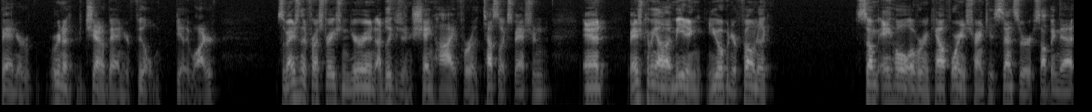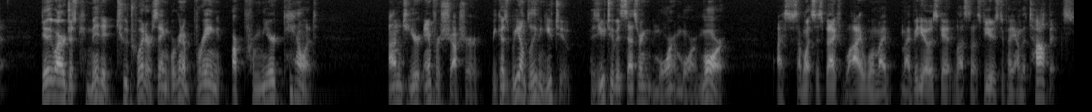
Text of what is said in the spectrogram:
ban your we're gonna shadow ban your film, Daily Wire." So imagine the frustration. You're in, I believe it's in Shanghai for a Tesla expansion, and imagine coming out of that meeting and you open your phone, you're like, some a hole over in California is trying to censor something that Daily Wire just committed to Twitter, saying we're gonna bring our premier talent onto your infrastructure because we don't believe in YouTube because YouTube is censoring more and more and more. I somewhat suspect why will my, my videos get less and less views depending on the topics.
